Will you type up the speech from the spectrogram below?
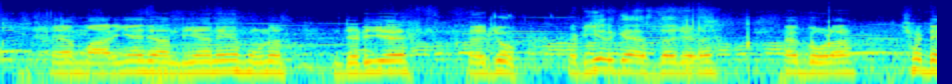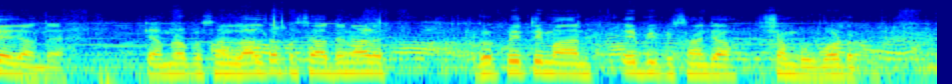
ਮਾਰੀਆਂ ਜਾਂਦੀਆਂ ਨੇ, ਹੁਣ ਜਿਹੜੀ ਹੈ ਜੋ ਡੀਅਰ ਗੈਸ ਦਾ ਜਿਹੜਾ ਗੋਲਾ ਛੱਡਿਆ ਜਾਂਦਾ ਹੈ। ਕੈਮਰਾ ਪਰਸਨ ਲਾਲਤਾ ਪ੍ਰਸਾਦ ਦੇ ਨਾਲ ਗੁਰਪ੍ਰੀਤ ਇਮਾਨ ਏਬੀਪੀ ਸਾਂਝਾ, ਸ਼ੰਭੂ ਬਾਰਡਰ।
